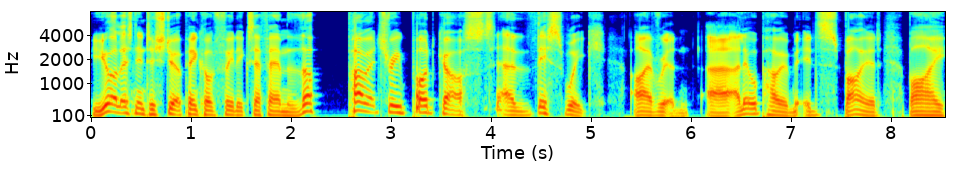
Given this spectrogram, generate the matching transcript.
You're listening to Stuart Pink on Phoenix FM, the poetry podcast. And this week, I've written uh, a little poem inspired by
